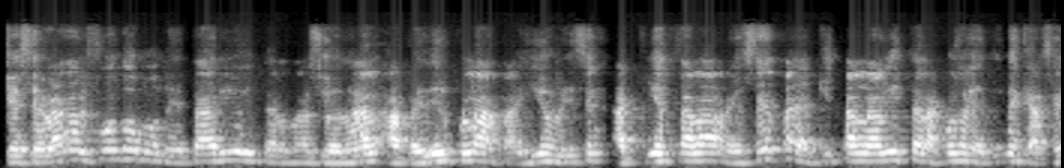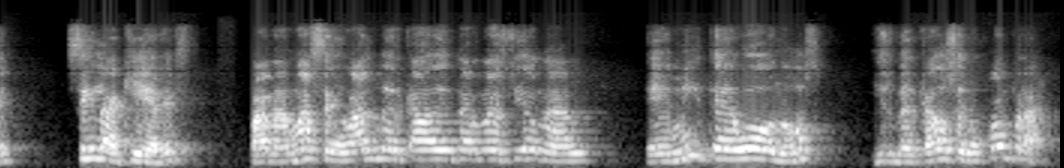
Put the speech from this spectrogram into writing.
que se van al Fondo Monetario Internacional a pedir plata y ellos dicen, aquí está la receta y aquí está la lista de las cosas que tienes que hacer. Si la quieres, Panamá se va al mercado internacional, emite bonos y el mercado se lo compra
